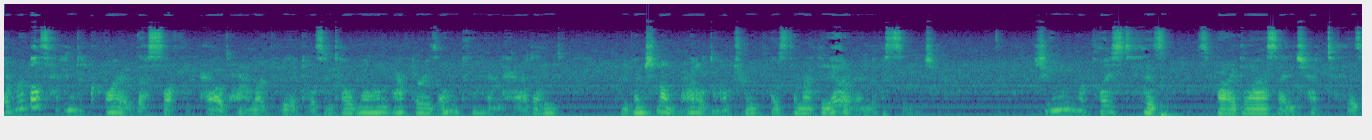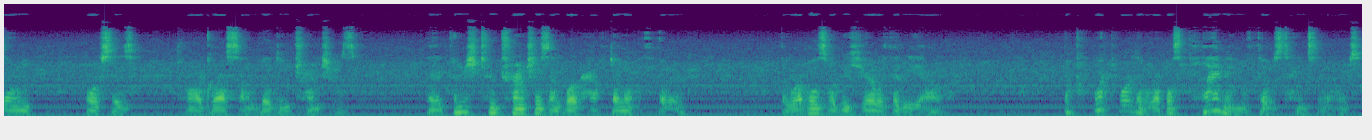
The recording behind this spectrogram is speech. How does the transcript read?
the rebels hadn't acquired the self-propelled armored vehicles until long after his own clan had, and conventional battle doctrine placed them at the other end of the siege. Sheen replaced his spyglass and checked his own forces' progress on building trenches. They had finished two trenches and were half done with a third. The rebels would be here within the hour. But what were the rebels planning with those tanks of theirs?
